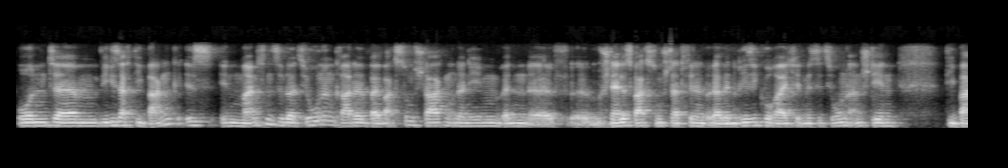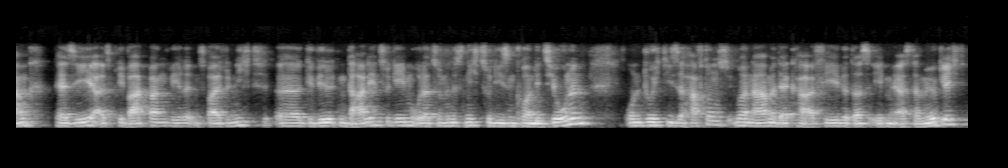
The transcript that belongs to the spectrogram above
Und ähm, wie gesagt, die Bank ist in manchen Situationen, gerade bei wachstumsstarken Unternehmen, wenn äh, schnelles Wachstum stattfindet oder wenn risikoreiche Investitionen anstehen, die Bank per se als Privatbank wäre im Zweifel nicht äh, gewillt, ein Darlehen zu geben oder zumindest nicht zu diesen Konditionen. Und durch diese Haftungsübernahme der KfW wird das eben erst ermöglicht.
